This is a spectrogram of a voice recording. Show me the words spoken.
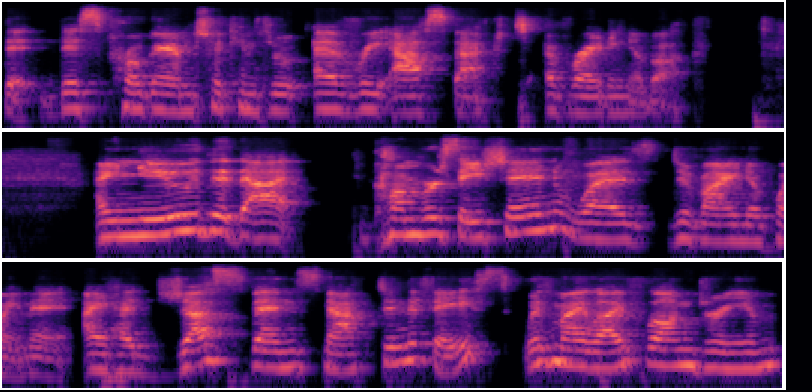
that this program took him through every aspect of writing a book. I knew that that conversation was divine appointment. I had just been smacked in the face with my lifelong dream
